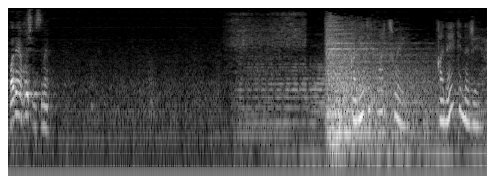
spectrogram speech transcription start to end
وبعدين هنخش في السمات قناة سمارت واي قناة النجاح.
